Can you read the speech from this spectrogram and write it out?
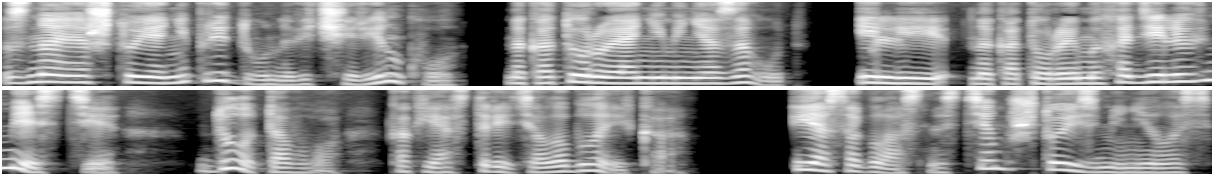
зная, что я не приду на вечеринку, на которую они меня зовут, или на которой мы ходили вместе до того, как я встретила Блейка. Я согласна с тем, что изменилось,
